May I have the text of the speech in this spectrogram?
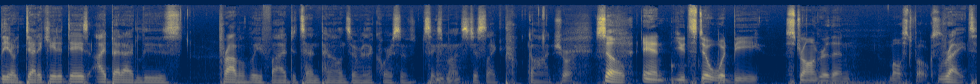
you know, dedicated days, I bet I'd lose probably five to ten pounds over the course of 6 Mm-hmm. months, just like pff, gone. Sure. So And you'd still would be stronger than most folks. Right.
